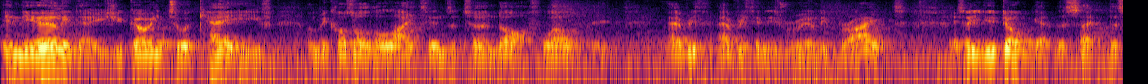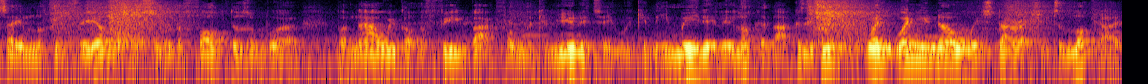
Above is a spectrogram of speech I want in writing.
in the early days, you go into a cave, and because all the lightings are turned off, well. It, Everything, everything is really bright, so you don't get the, sa- the same look and feel. Or some of the fog doesn't work. But now we've got the feedback from the community. We can immediately look at that because when, when you know which direction to look at,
